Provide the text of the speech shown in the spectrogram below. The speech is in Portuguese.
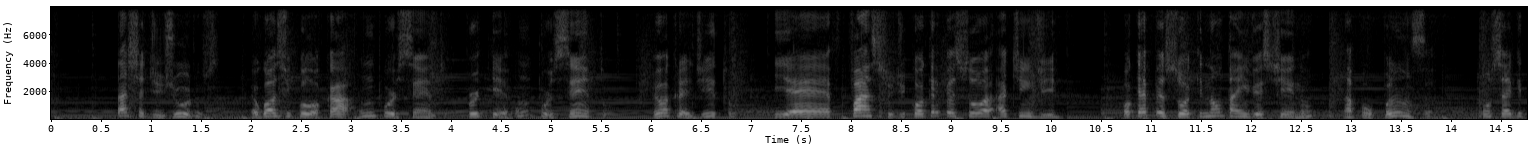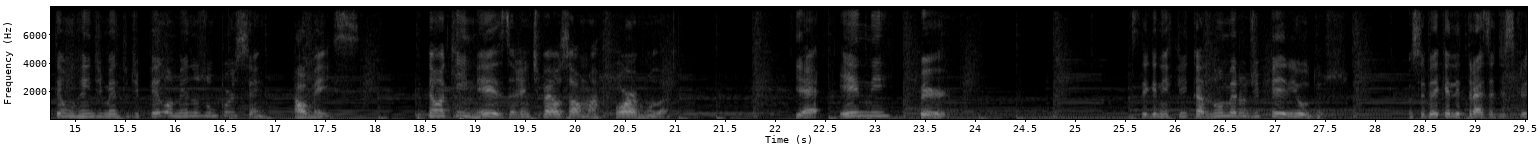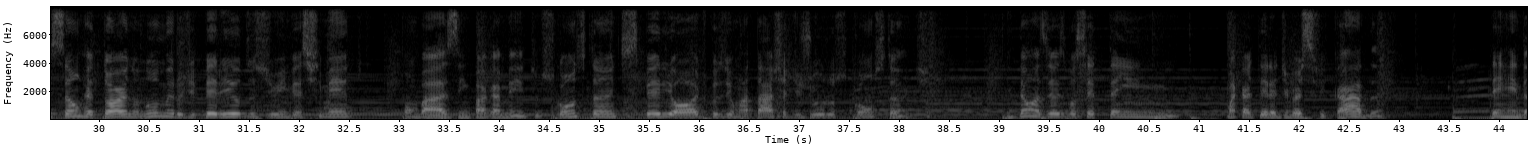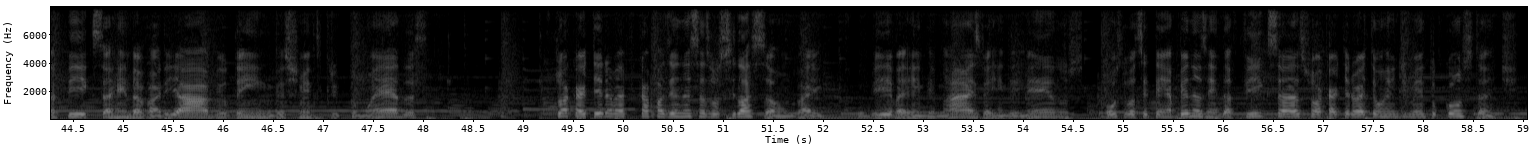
Taxa de juros, eu gosto de colocar 1%, porque 1% eu acredito que é fácil de qualquer pessoa atingir. Qualquer pessoa que não está investindo na poupança consegue ter um rendimento de pelo menos 1% ao mês. Então aqui em meses a gente vai usar uma fórmula que é N per significa número de períodos. Você vê que ele traz a descrição, retorna o número de períodos de um investimento com base em pagamentos constantes, periódicos e uma taxa de juros constante. Então, às vezes você tem uma carteira diversificada, tem renda fixa, renda variável, tem investimento em criptomoedas. Sua carteira vai ficar fazendo essas oscilações, vai subir, vai render mais, vai render menos. Ou se você tem apenas renda fixa, sua carteira vai ter um rendimento constante.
